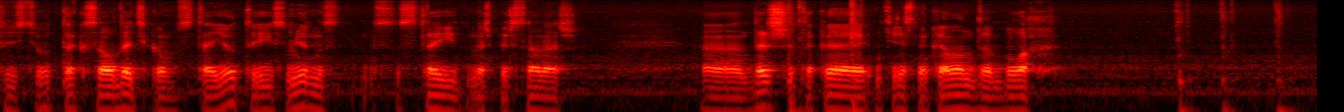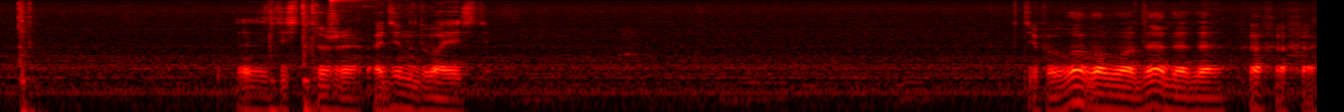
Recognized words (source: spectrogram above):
То есть вот так солдатиком встает и смирно стоит наш персонаж. А дальше такая интересная команда Блах. Здесь тоже один и два есть. Типа бла-бла-бла, да-да-да, ха-ха-ха.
